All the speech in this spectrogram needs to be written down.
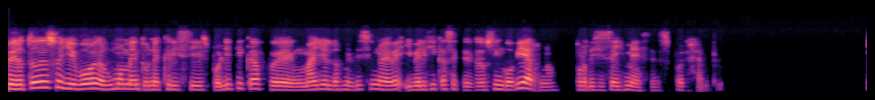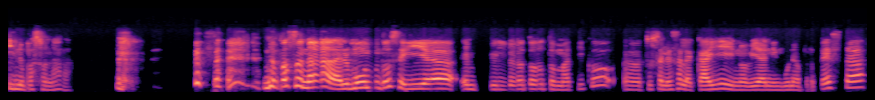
Pero todo eso llevó en algún momento a una crisis política, fue en mayo del 2019, y Bélgica se quedó sin gobierno por 16 meses, por ejemplo, y no pasó nada. No pasó nada, el mundo seguía en piloto automático, ah, tú salías a la calle y no había ninguna protesta,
